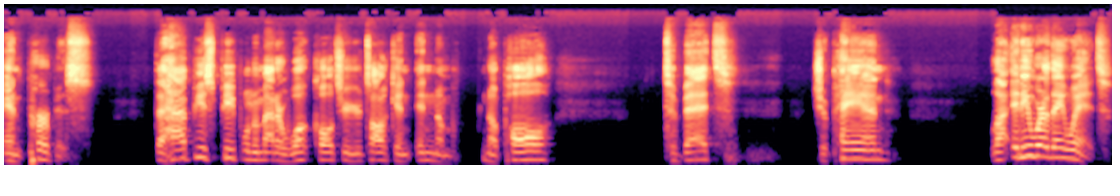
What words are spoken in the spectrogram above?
and purpose. The happiest people, no matter what culture you're talking in Nepal, Tibet, Japan, anywhere they went,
